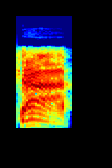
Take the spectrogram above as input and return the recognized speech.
Stop.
